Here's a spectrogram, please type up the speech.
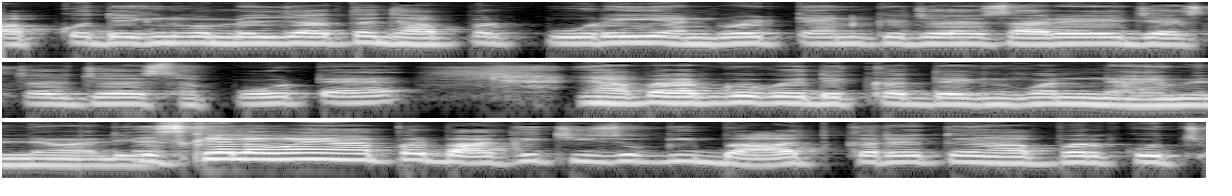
आपको देखने को मिल जाता है जहाँ पर पूरे ही एंड्रॉइड टेन के जो है सारे जेस्टर जो है सपोर्ट है। यहाँ पर आपको कोई दिक्कत देखने को नहीं मिलने वाली। इसके अलावा यहाँ पर बाकी चीज़ों की बात करें तो यहाँ पर कुछ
